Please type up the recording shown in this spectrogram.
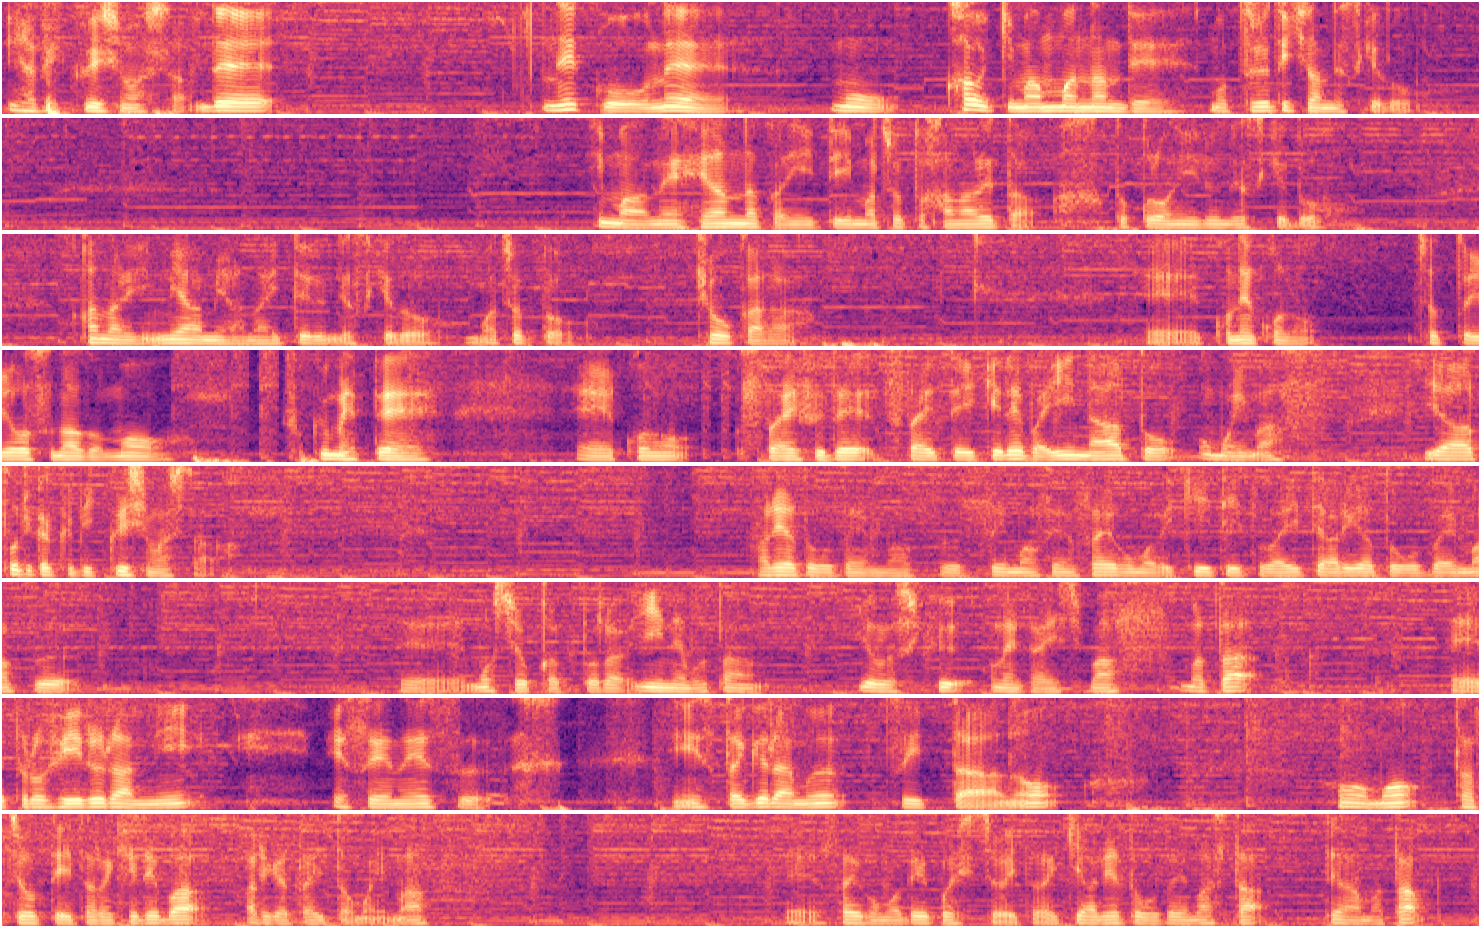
いやびっくりしました。で猫をねもう飼う気満々なんでもう連れてきたんですけど今ね部屋の中にいて今ちょっと離れたところにいるんですけどかなりミャーミャー泣いてるんですけど、まあ、ちょっと今日から、えー、子猫のちょっと様子なども 含めて、えー、このスタイフで伝えていければいいなと思います。いやとにかくびっくりしました。ありがとうございます。すいません。最後まで聞いていただいてありがとうございます。えー、もしよかったらいいねボタンよろしくお願いします。また、えー、プロフィール欄に SNS インスタグラムツイッターの方も立ち寄っていただければありがたいと思います、えー、最後までご視聴いただきありがとうございました。ではまた。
